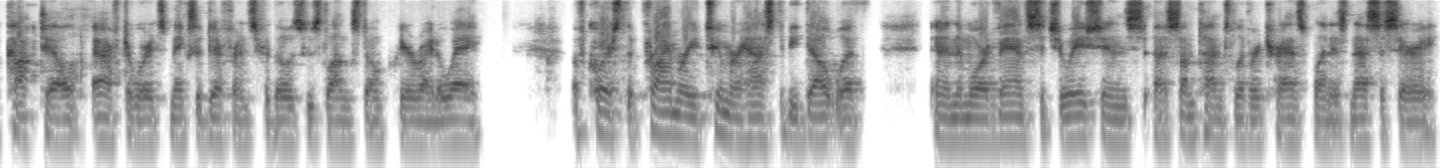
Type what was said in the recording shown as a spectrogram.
a cocktail afterwards makes a difference for those whose lungs don't clear right away. Of course, the primary tumor has to be dealt with. And in the more advanced situations, uh, sometimes liver transplant is necessary.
